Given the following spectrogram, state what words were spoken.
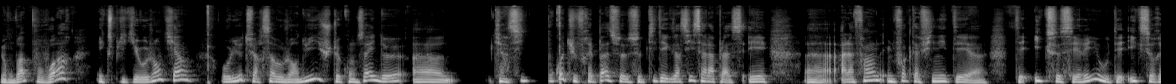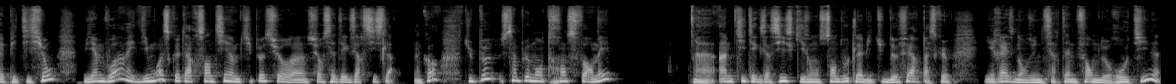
mais on va pouvoir expliquer aux gens, tiens, au lieu de faire ça aujourd'hui, je te conseille de... Euh, tiens, si, pourquoi tu ferais pas ce, petit exercice à la place? Et euh, à la fin, une fois que tu as fini tes, tes X séries ou tes X répétitions, viens me voir et dis-moi ce que tu as ressenti un petit peu sur, sur cet exercice-là. D'accord? Tu peux simplement transformer euh, un petit exercice qu'ils ont sans doute l'habitude de faire parce que ils restent dans une certaine forme de routine, euh,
